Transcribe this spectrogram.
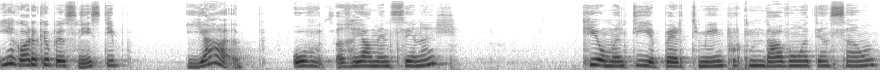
E agora que eu penso nisso, tipo, já, yeah, houve realmente cenas que eu mantia perto de mim porque me davam atenção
